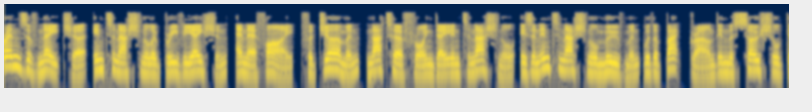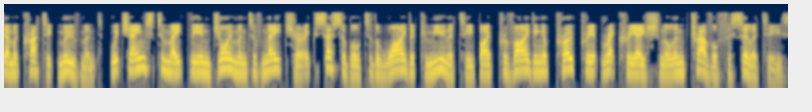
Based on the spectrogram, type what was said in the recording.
Friends of Nature international abbreviation, NFI, for German, Naturfreunde International is an international movement with a background in the social democratic movement, which aims to make the enjoyment of nature accessible to the wider community by providing appropriate recreational and travel facilities.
